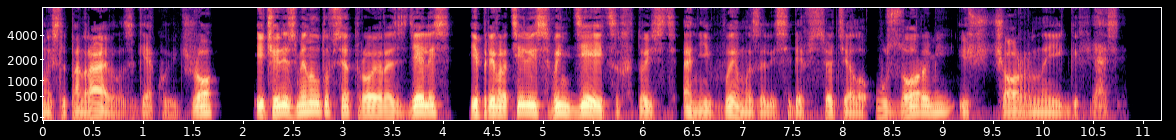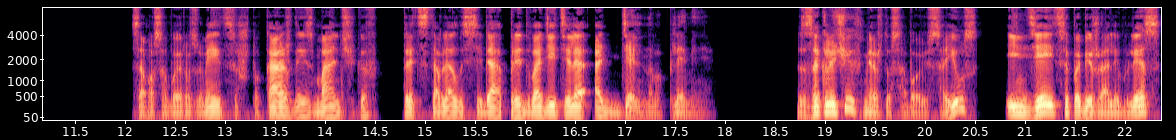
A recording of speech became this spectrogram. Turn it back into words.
мысль понравилась Геку и Джо, и через минуту все трое разделись и превратились в индейцев, то есть они вымазали себе все тело узорами из черной грязи. Само собой разумеется, что каждый из мальчиков представлял из себя предводителя отдельного племени. Заключив между собой союз, индейцы побежали в лес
